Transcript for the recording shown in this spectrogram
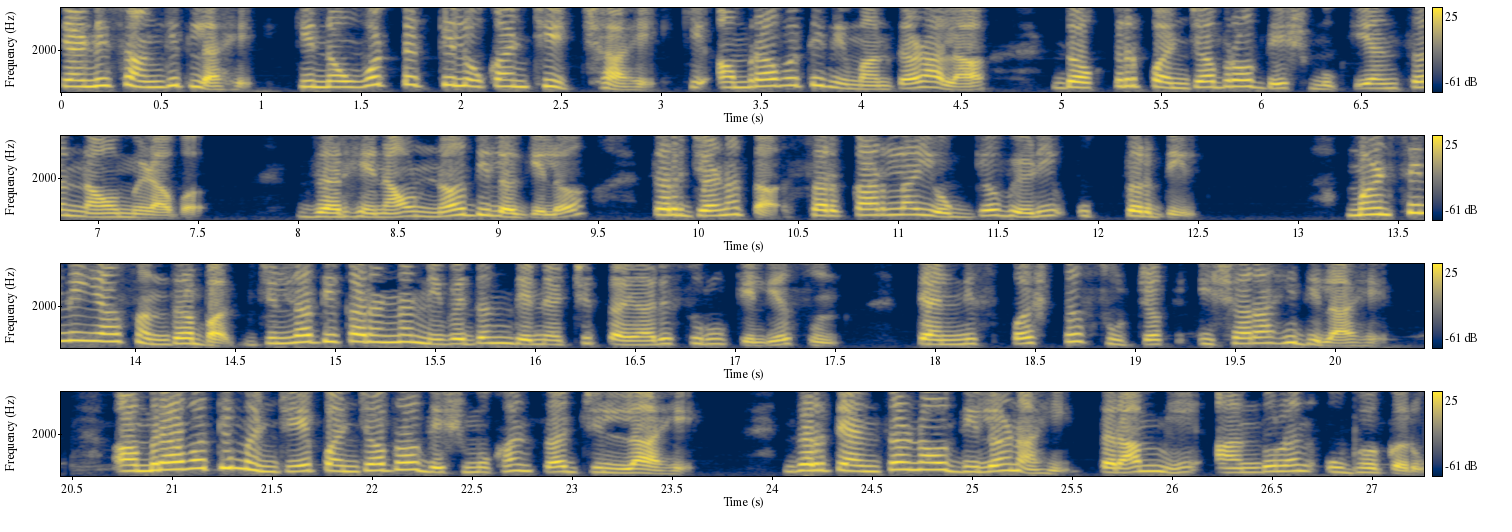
त्यांनी सांगितलं आहे की नव्वद टक्के लोकांची इच्छा आहे की अमरावती विमानतळाला डॉक्टर पंजाबराव देशमुख यांचं नाव मिळावं. जर हे नाव न दिलं गेलं तर जनता सरकारला योग्य वेळी उत्तर देईल. मनसेने या संदर्भात जिल्हाधिकाऱ्यांना निवेदन देण्याची तयारी सुरू केली असून त्यांनी स्पष्ट सूचक इशाराही दिला आहे. अमरावती म्हणजे पंजाबराव देशमुखांचा जिल्हा आहे. जर त्यांचं नाव दिलं नाही तर आम्ही आंदोलन उभं करू.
